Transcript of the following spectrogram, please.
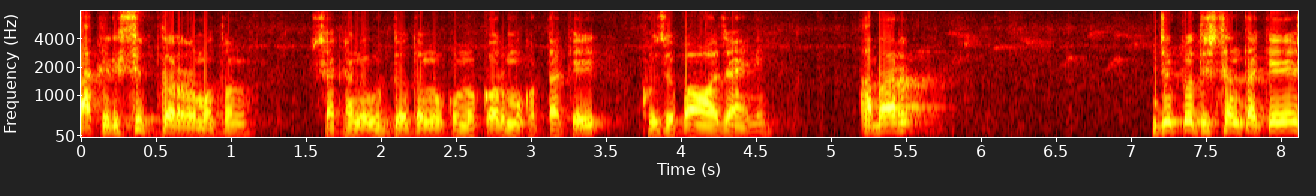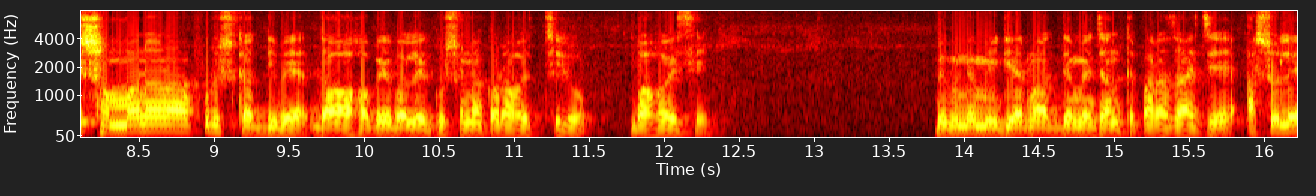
তাকে রিসিভ করার মতন। সেখানে ঊর্ধ্বতন কোনো কর্মকর্তাকে খুঁজে পাওয়া যায়নি। আবার যে প্রতিষ্ঠান তাকে সম্মাননা পুরস্কার দিবে, দেওয়া হবে বলে ঘোষণা করা হচ্ছিল বা হয়েছে। বিভিন্ন মিডিয়ার মাধ্যমে জানতে পারা যায় যে আসলে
